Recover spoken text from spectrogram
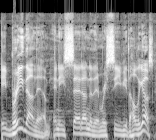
he breathed on them and he said unto them, Receive ye the Holy Ghost.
